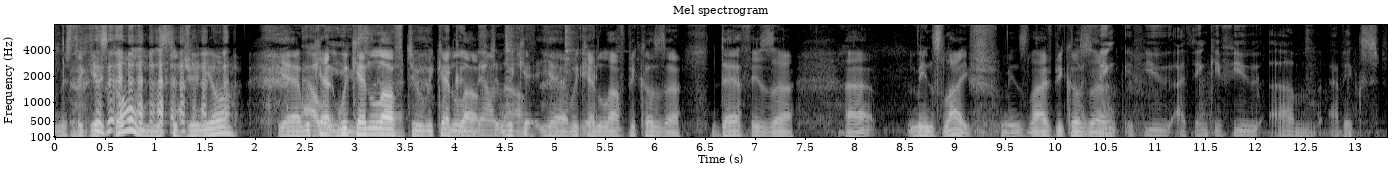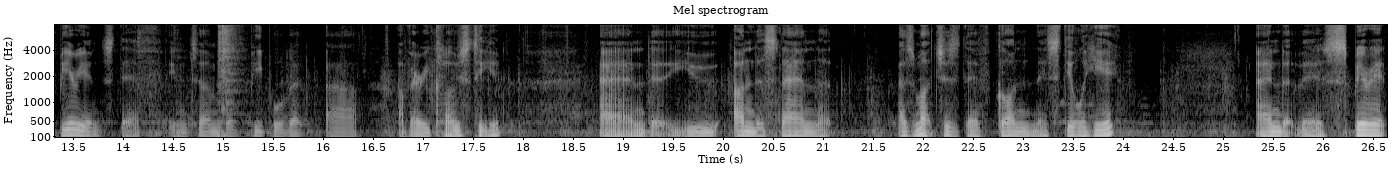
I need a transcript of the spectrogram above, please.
Mr. Giscombe, Mr. Junior. Yeah, we How can we can sir? laugh too. We can now too. We can, yeah, we can laugh because uh, death is uh, uh, means life. Means life because I uh, think if you, I think if you um, have experienced death in terms of people that uh, are very close to you, and uh, you understand that as much as they've gone, they're still here, and their spirit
